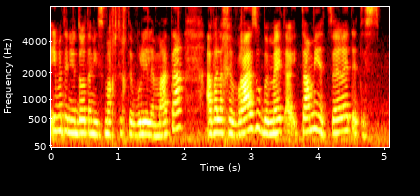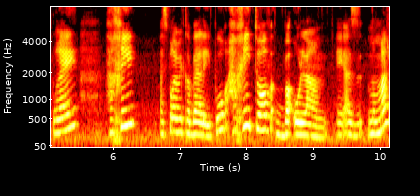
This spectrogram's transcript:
אם אתן יודעות, אני אשמח שתכתבו לי למטה, אבל החברה הזו באמת הייתה מייצרת את הספרי הכי, הספרי מקבע לאיפור, הכי טוב בעולם. אה, אז ממש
